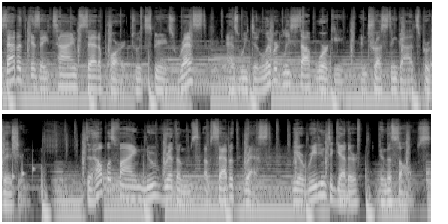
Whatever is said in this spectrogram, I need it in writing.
Sabbath is a time set apart to experience rest as we deliberately stop working and trust in God's provision. To help us find new rhythms of Sabbath rest, we are reading together in the Psalms.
